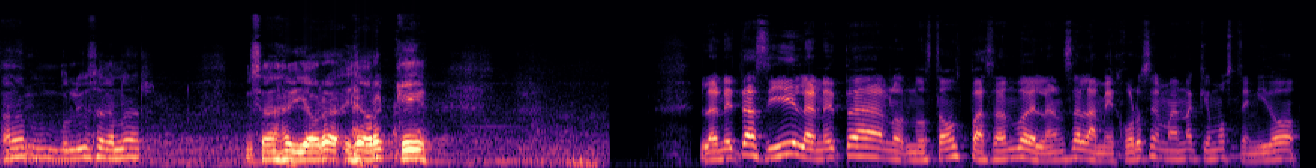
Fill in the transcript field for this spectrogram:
ah, pues, volvimos a ganar. O sea, ¿y ahora, ¿y ahora qué? La neta, sí, la neta, no- nos estamos pasando de lanza la mejor semana que hemos tenido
